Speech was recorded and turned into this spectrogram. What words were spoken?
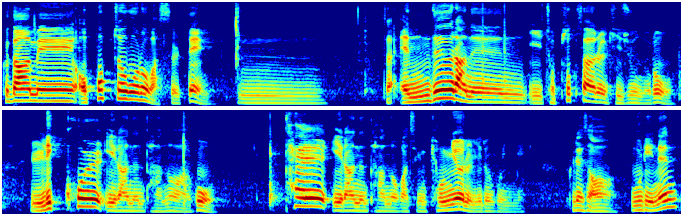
그 다음에 어법적으로 봤을 때 음, 자, and라는 이 접속사를 기준으로 recall이라는 단어하고 tell이라는 단어가 지금 병렬을 이루고 있네. 그래서 우리는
